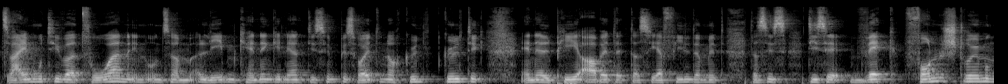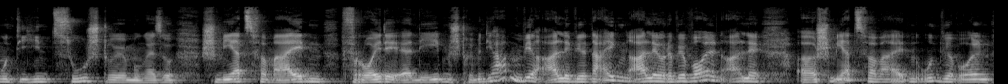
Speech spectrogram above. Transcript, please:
zwei Motivatoren in unserem Leben kennengelernt, die sind bis heute noch gültig. NLP arbeitet da sehr viel damit. Das ist diese Weg von Strömung und die Hinzuströmung, also Schmerz vermeiden, Freude erleben, Strömen. Die haben wir alle, wir neigen alle oder wir wollen alle äh, Schmerz vermeiden und wir wollen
